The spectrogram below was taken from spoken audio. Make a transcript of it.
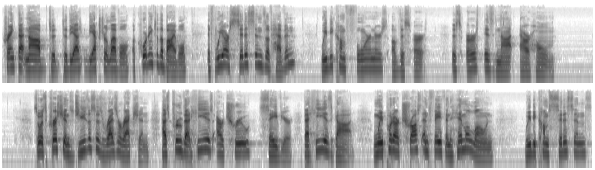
crank that knob to, to the, the extra level, according to the Bible, if we are citizens of heaven, we become foreigners of this earth. This earth is not our home. So, as Christians, Jesus' resurrection has proved that he is our true Savior, that he is God. When we put our trust and faith in him alone, we become citizens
